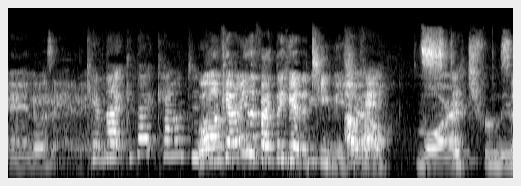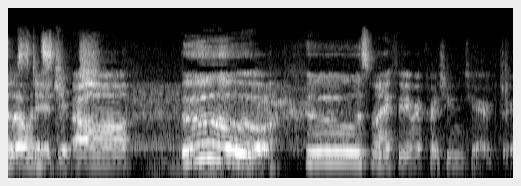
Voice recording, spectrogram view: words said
and it was animated. Can that can that count? well, I'm counting the fact that he had a? TV show. Okay. More. Stitch from Lilo so and Stitch. Stitch. Uh, ooh, who's my favorite cartoon character?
